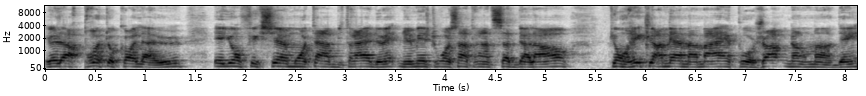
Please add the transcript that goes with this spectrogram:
et leur protocole à eux, et ils ont fixé un montant arbitraire de 29 337 puis ont réclamé à ma mère pour Jacques Normandin,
